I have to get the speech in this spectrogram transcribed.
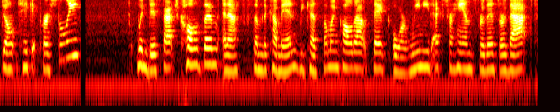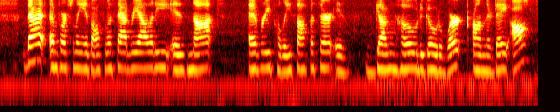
don't take it personally when dispatch calls them and asks them to come in because someone called out sick or we need extra hands for this or that that unfortunately is also a sad reality is not every police officer is gung-ho to go to work on their day off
